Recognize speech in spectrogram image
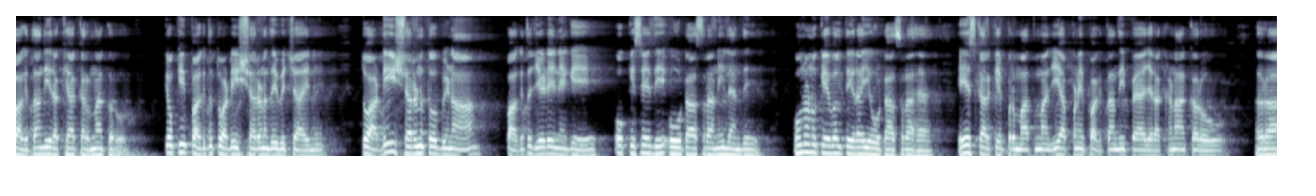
ਭਗਤਾਂ ਦੀ ਰੱਖਿਆ ਕਰਨਾ ਕਰੋ। ਕਿਉਂਕਿ ਭਗਤ ਤੁਹਾਡੀ ਸ਼ਰਨ ਦੇ ਵਿੱਚ ਆਏ ਨੇ। ਤੁਹਾਡੀ ਸ਼ਰਨ ਤੋਂ ਬਿਨਾ ਭਗਤ ਜਿਹੜੇ ਨੇਗੇ, ਉਹ ਕਿਸੇ ਦੀ ਓਟ ਆਸਰਾ ਨਹੀਂ ਲੈਂਦੇ। ਉਹਨਾਂ ਨੂੰ ਕੇਵਲ ਤੇਰਾ ਹੀ ਓਟ ਆਸਰਾ ਹੈ। ਇਸ ਕਰਕੇ ਪ੍ਰਮਾਤਮਾ ਜੀ, ਆਪਣੇ ਭਗਤਾਂ ਦੀ ਪੈਜ ਰੱਖਣਾ ਕਰੋ। ਰਹਾਉ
